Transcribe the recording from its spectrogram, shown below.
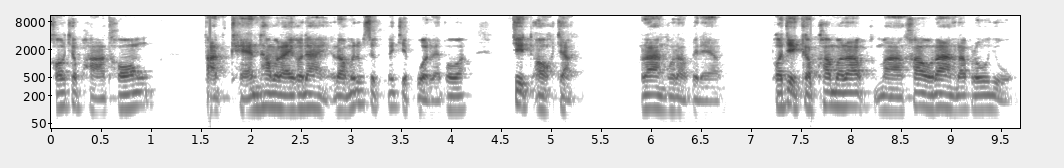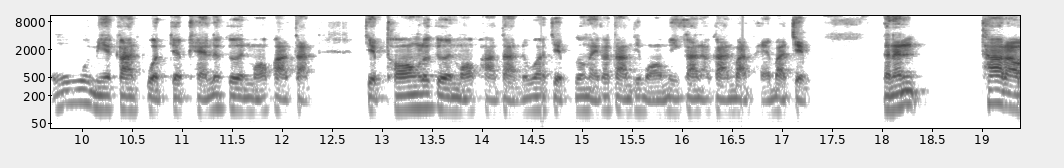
เขาจะผ่าท้องตัดแขนทำอะไรก็ได้ เราไม่รู้สึกไม่เจ็บปวดอะไรเพราะว่าจิตออกจากร่างของเราไปแล้ว พอจิตกลับเข้ามารับมาเข้าร่างรับรู้อยู่โอ้มีอาการปวดเจ็บแขนเหลือเกินหมอผ่าตัด เจ็บท้องเหลือเกินหมอผ่าตัดหรือว่าเจ็บตรงไหนก็ตามที่หมอมีการอาการบาดแผลบาดเจ็บดังนั้น ถ้าเรา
